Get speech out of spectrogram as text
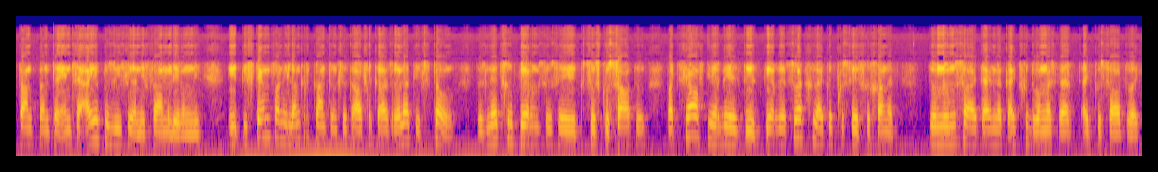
standpunte en sy eie posisie in die samelewing nie. Die, die stem van die linkerkant in Suid-Afrika is relatief stil. Dis net groeperings soos hy soos Kusatu wat self deur die die deur 'n soortgelyke proses gegaan het. Toe noem sy uiteindelik uitgedwing is uit, uit Kusatu uit.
